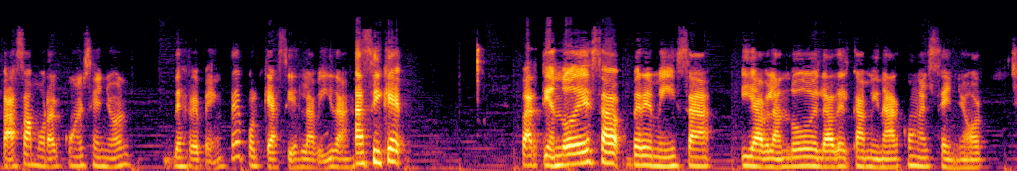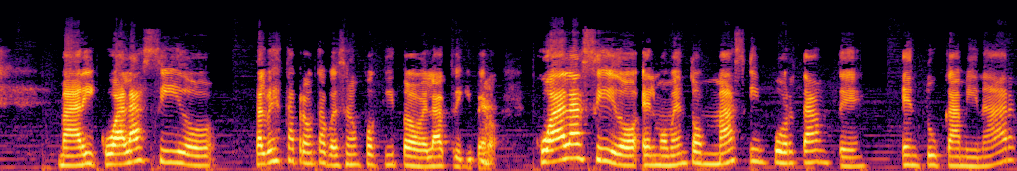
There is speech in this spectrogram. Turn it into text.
pasa a morar con el Señor de repente porque así es la vida. Así que partiendo de esa premisa y hablando ¿verdad? del caminar con el Señor, Mari, ¿cuál ha sido, tal vez esta pregunta puede ser un poquito, ¿verdad, Tricky? Pero, ¿cuál ha sido el momento más importante en tu caminar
